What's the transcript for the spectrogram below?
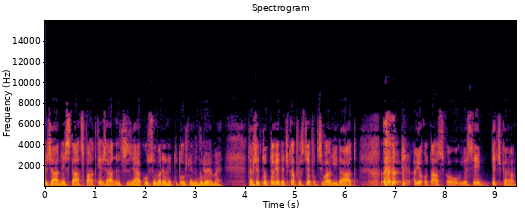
žádný stát zpátky, žád, s nějakou suverenitu to už nevybudujeme. Takže toto je teďka prostě potřeba hlídat a je otázkou, jestli teďka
